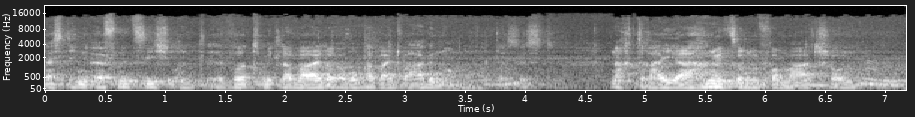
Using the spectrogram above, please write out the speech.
das Ding öffnet sich und äh, wird mittlerweile europaweit wahrgenommen. Das ist nach drei Jahren mit so einem Format schon. Mhm.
